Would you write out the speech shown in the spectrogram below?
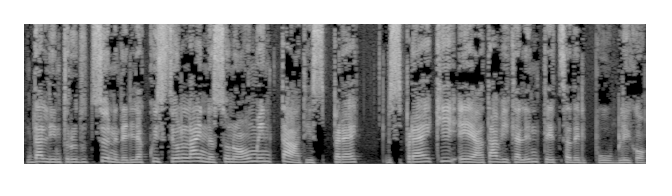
dall'introduzione degli acquisti online sono aumentati spre- sprechi e atavica lentezza del pubblico.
